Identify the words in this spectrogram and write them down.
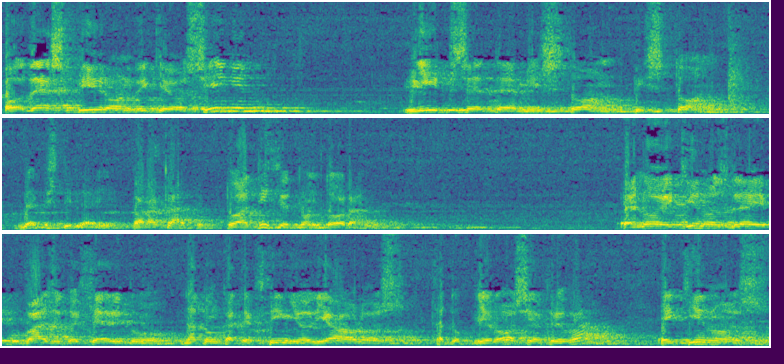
ο δες σπύρων δικαιοσύνην λείψετε μισθών πιστών. Δεν τι λέει παρακάτω. Το αντίθετον τώρα ενώ εκείνος λέει που βάζει το χέρι του να τον κατευθύνει ο διάολος θα το πληρώσει ακριβά εκείνος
